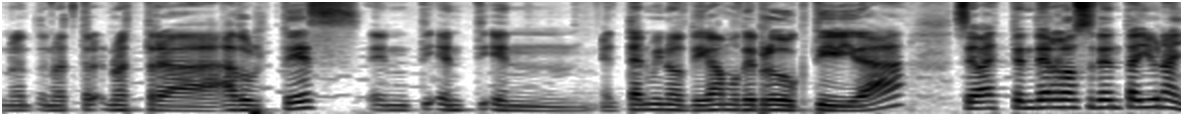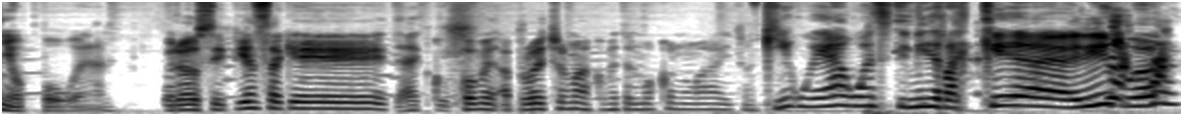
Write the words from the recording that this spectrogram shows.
Nu- Nuestra, nuestra adultez en, en, en, en términos, digamos, de productividad se va a extender a los 71 años, pues, weón. Pero si piensa que. co- come, aprovecha nomás, comete el mosco nomás y. ¿Qué weá, weón? Si te me rasquea ahí, weón.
